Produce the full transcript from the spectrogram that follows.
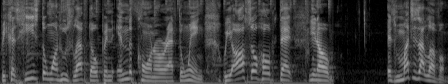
because he's the one who's left open in the corner or at the wing. We also hope that, you know, as much as I love him,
